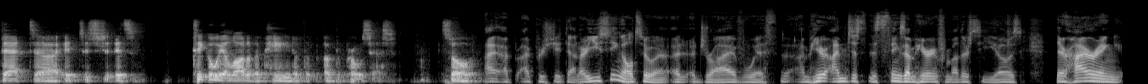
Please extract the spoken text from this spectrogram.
that uh, it, it's it's take away a lot of the pain of the of the process. So I, I appreciate that. Are you seeing also a, a, drive with? I'm here. I'm just this things I'm hearing from other CEOs. They're hiring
